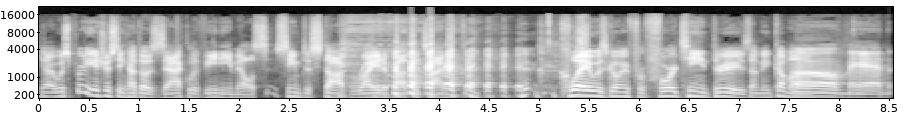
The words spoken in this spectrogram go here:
Yeah, it was pretty interesting how those Zach LaVine emails seemed to stop right about the time Klay was going for 14 threes. I mean, come on. Oh, man.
